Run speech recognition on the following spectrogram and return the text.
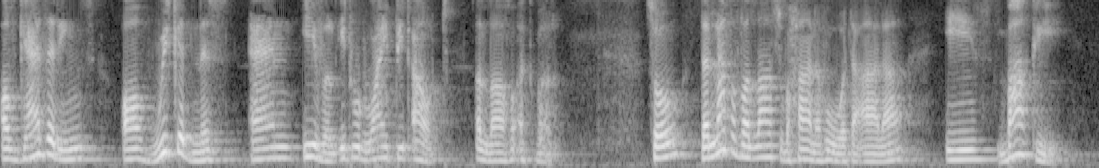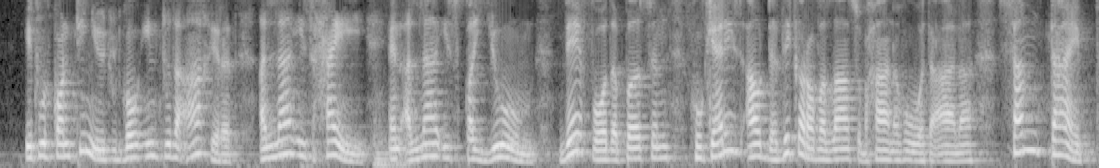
of gatherings of wickedness and evil. It would wipe it out. Allahu Akbar. So the love of Allah subhanahu wa ta'ala is baqi. it would continue, it would go into the akhirat. Allah is Hayy and Allah is Qayyum. Therefore, the person who carries out the dhikr of Allah subhanahu wa ta'ala, some type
